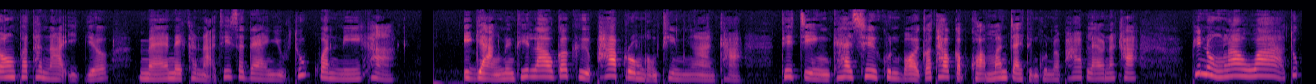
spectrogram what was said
ต้องพัฒนาอีกเยอะ แม้ในขณะที่แสดงอยู่ทุกวันนี้ค่ะ อีกอย่างหนึ่งที่เล่าก็คือภาพรวมของทีมงานค่ะ ที่จริงแค่ชื่อคุณบอยก็เท่ากับความมั่นใจถึงคุณภาพแล้วนะคะ พี่นงเล่าว่าทุก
